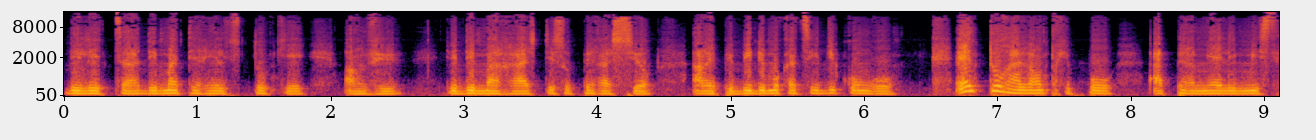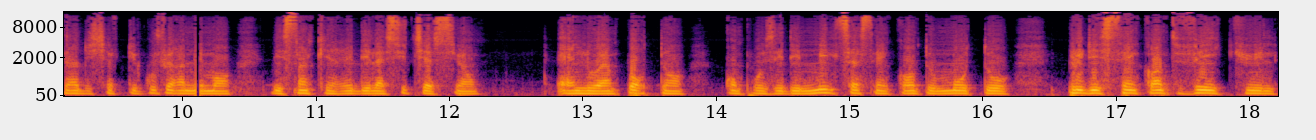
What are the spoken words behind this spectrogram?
de l'état des matériels stockés en vue du démarrage des opérations en République démocratique du Congo. Un tour à l'entrepôt a permis à l'émissaire du chef du gouvernement de s'enquérir de la situation. Un lot important composé de 1550 motos, plus de 50 véhicules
